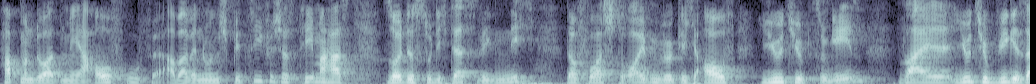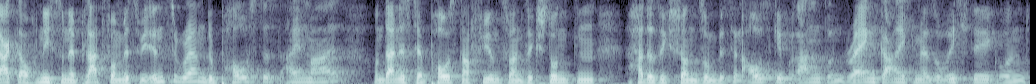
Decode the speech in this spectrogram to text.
hat man dort mehr Aufrufe. Aber wenn du ein spezifisches Thema hast, solltest du dich deswegen nicht davor sträuben, wirklich auf YouTube zu gehen, weil YouTube, wie gesagt, auch nicht so eine Plattform ist wie Instagram. Du postest einmal und dann ist der Post nach 24 Stunden, hat er sich schon so ein bisschen ausgebrannt und rankt gar nicht mehr so richtig und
